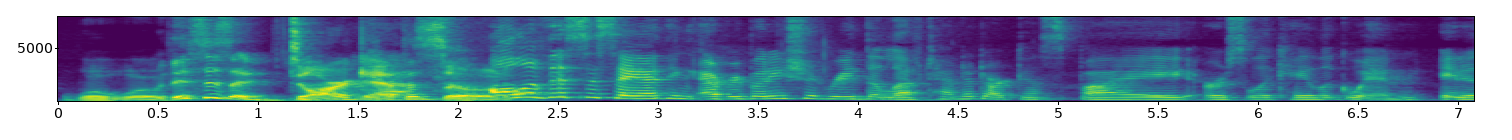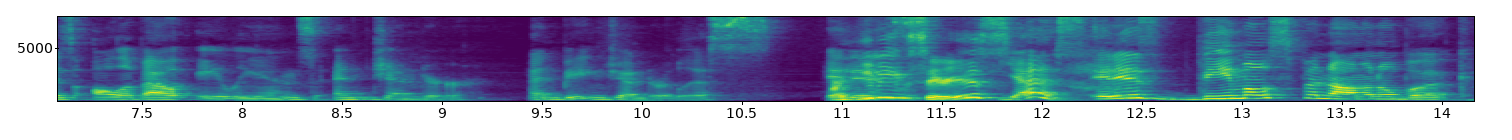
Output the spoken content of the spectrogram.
Whoa, whoa! This is a dark Yeah. episode. All of this to say, I think everybody should read The Left Hand of Darkness by Ursula K. Le Guin. It is all about aliens and gender and being genderless. Are you is- being serious? Yes, it is the most phenomenal book.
